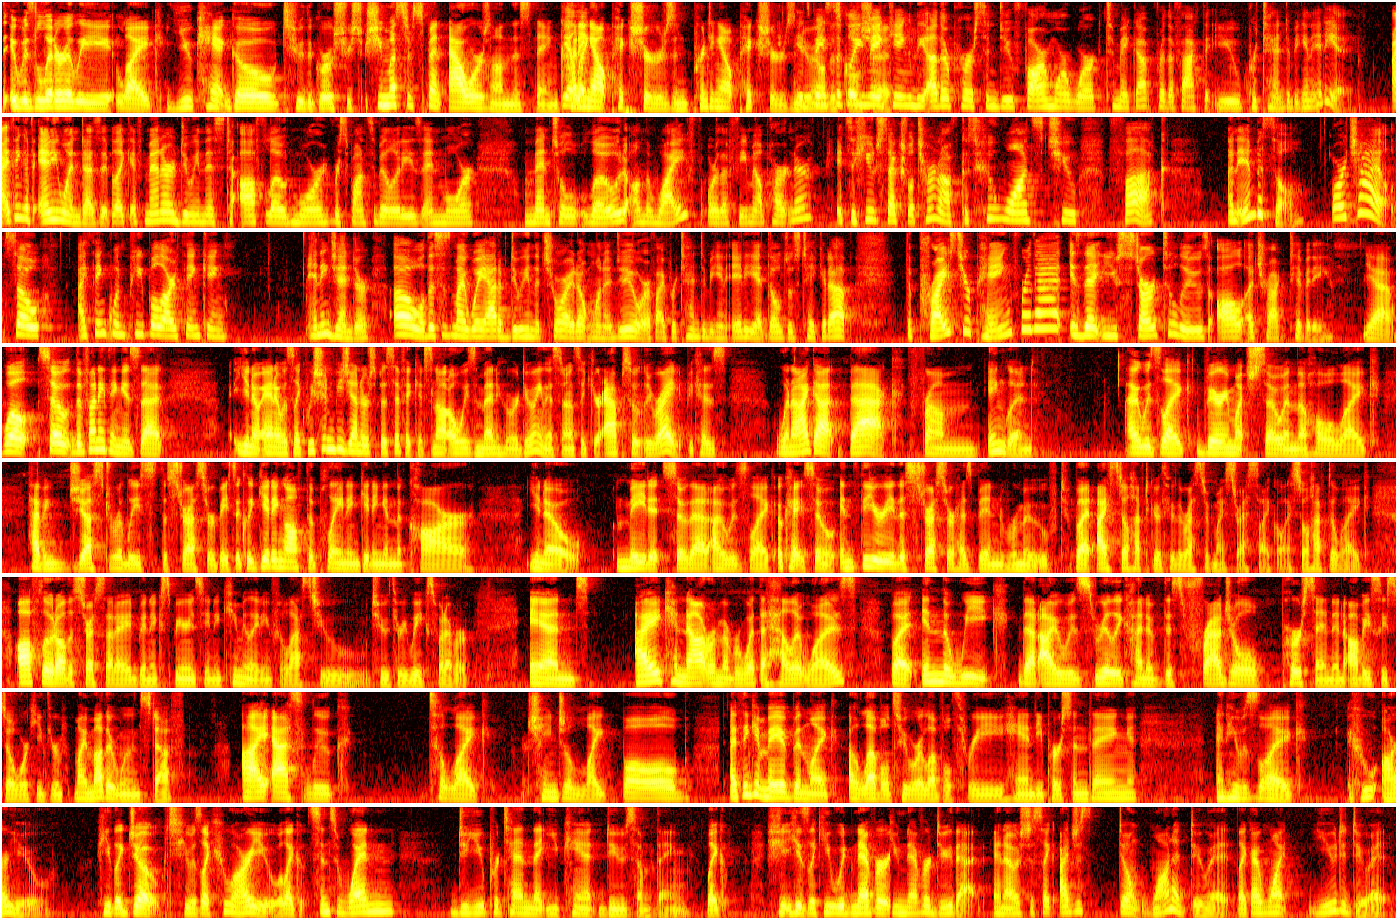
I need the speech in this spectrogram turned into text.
It was literally like you can't go to the grocery store. She must have spent hours on this thing, Yeah, cutting like- out pictures and printing out pictures and It's doing all this basically making the other person do far more work to make up for the fact that you pretend to be an idiot. I think if anyone does it, like if men are doing this to offload more responsibilities and more mental load on the wife or the female partner, it's a huge sexual turnoff because who wants to fuck an imbecile or a child? So I think when people are thinking, any gender, oh, well, this is my way out of doing the chore I don't want to do, or if I pretend to be an idiot, they'll just take it up. The price you're paying for that is that you start to lose all attractivity. Yeah. Well, so the funny thing is that you know, Anna was like, we shouldn't be gender specific. It's not always men who are doing this. And I was like, you're absolutely right. Because when I got back from England, I was like very much so in the whole like having just released the stressor, basically getting off the plane and getting in the car, you know, made it so that I was like, okay, so in theory, the stressor has been removed, but I still have to go through the rest of my stress cycle. I still have to like offload all the stress that I had been experiencing, accumulating for the last two, two, three weeks, whatever. And I cannot remember what the hell it was, but in the week that I was really kind of this fragile person and obviously still working through my mother wound stuff, I asked Luke to like change a light bulb. I think it may have been like a level two or level three handy person thing. And he was like, Who are you? He like joked. He was like, Who are you? Like, since when do you pretend that you can't do something? Like, he's like, You would never, you never do that. And I was just like, I just don't want to do it. Like, I want you to do it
